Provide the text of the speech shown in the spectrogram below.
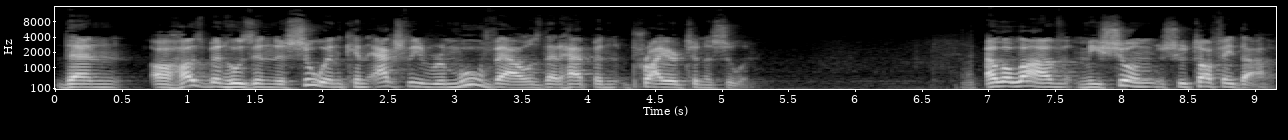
then a husband who's in Nesuin can actually remove vows that happen prior to Nesuin. Elalav Mishum Shutafei Dav.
